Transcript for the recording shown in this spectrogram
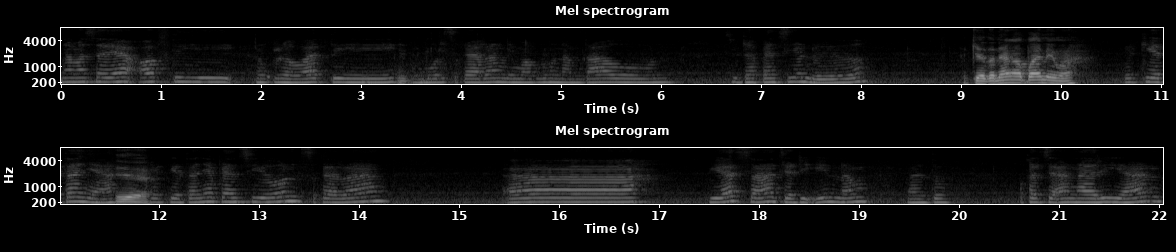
Nama saya Oti Nugrahwati Umur sekarang 56 tahun. Sudah pensiun dulu Kegiatannya ngapain nih Mah? Kegiatannya? Iya. Kegiatannya pensiun sekarang eh Biasa jadi inem Bantu pekerjaan harian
